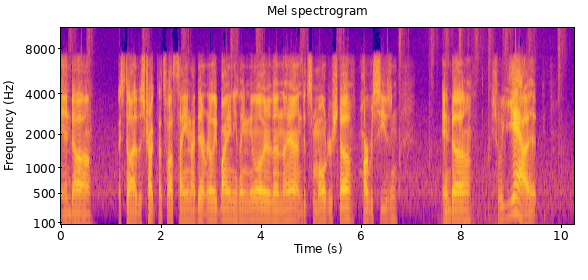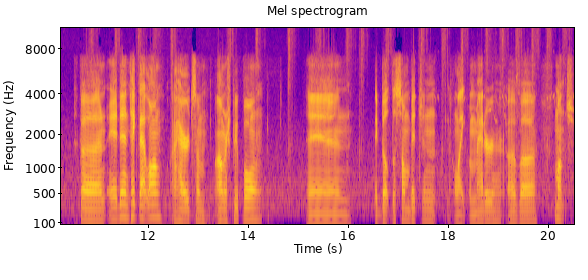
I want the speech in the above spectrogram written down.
And, uh, I still have this truck, that's what I was saying. I didn't really buy anything new other than that. And did some motor stuff, harvest season. And, uh, so yeah, it took, uh, it didn't take that long. I hired some Amish people, and they built the some bitch in, like, a matter of, uh, months.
